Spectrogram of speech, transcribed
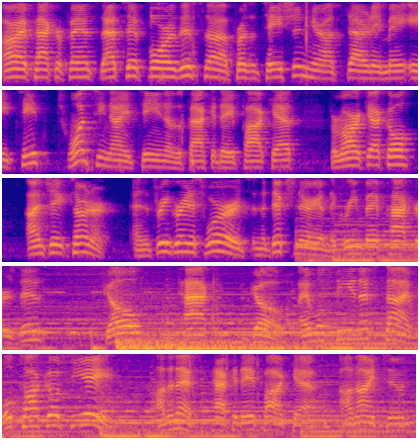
All right, Packer fans, that's it for this uh, presentation here on Saturday, May 18th, 2019 of the Pack a Day podcast. For Mark Eckel, I'm Jake Turner, and the three greatest words in the dictionary of the Green Bay Packers is go, pack, go. And we'll see you next time. We'll talk OTAs on the next Pack a Day podcast on iTunes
